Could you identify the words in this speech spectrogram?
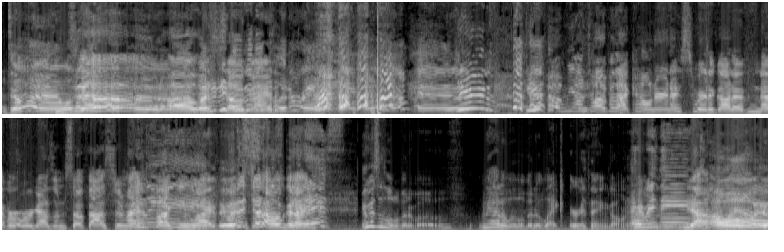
he doing? What was he Dude, doing? oh, it what was did he so do to good. the clitoris? Like, what happened? Put me on top of that counter, and I swear to God, I've never orgasmed so fast in my Really? fucking life. It was, it just so good. penis? It was a little bit of both. We had a little bit of like everything going. on. Everything? Yeah. Oh, Oh, it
